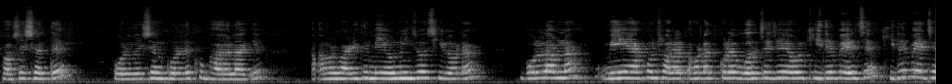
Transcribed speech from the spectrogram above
সসের সাথে পরিবেশন করলে খুব ভালো লাগে। আমার বাড়িতে মেয়েও মেয়নিজও ছিল না। বললাম, না, মেয়ে এখন হঠাৎ করে বলছে যে ওর খিদে পেয়েছে। খিদে পেয়েছে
